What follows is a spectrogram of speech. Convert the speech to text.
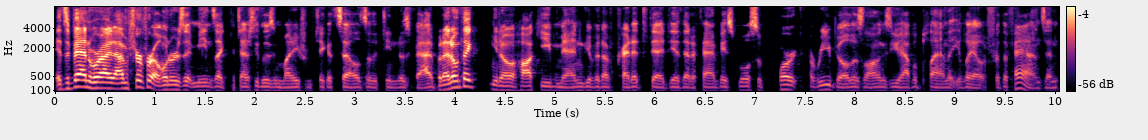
it's a band where I, am sure for owners it means like potentially losing money from ticket sales if the team does bad. But I don't think you know hockey men give enough credit to the idea that a fan base will support a rebuild as long as you have a plan that you lay out for the fans, and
